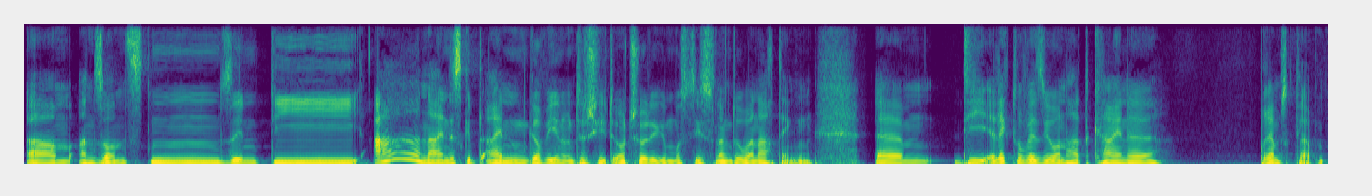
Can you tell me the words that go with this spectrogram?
Ähm, ansonsten sind die. Ah, nein, es gibt einen gravierenden Unterschied. Oh, Entschuldige, musste ich so lange drüber nachdenken. Ähm, die Elektroversion hat keine Bremsklappen.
